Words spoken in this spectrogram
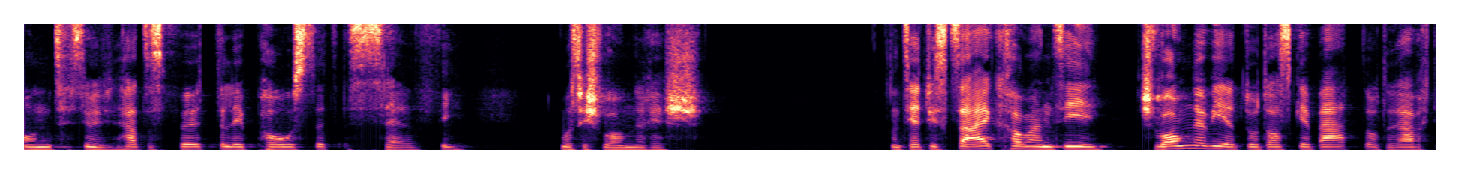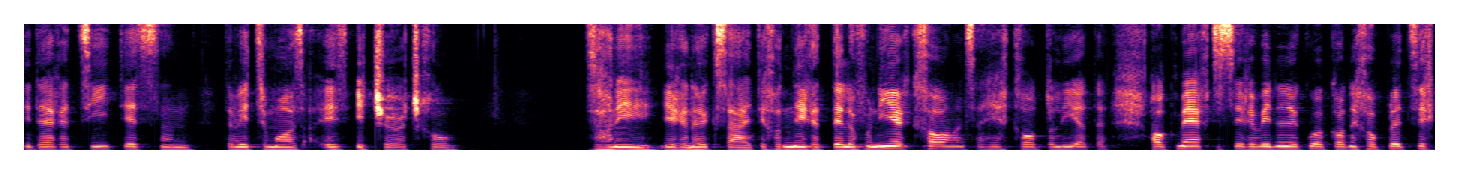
und sie hat ein Foto gepostet, ein Selfie, wo sie schwanger ist. Und sie hat uns gesagt, wenn sie schwanger wird durch das Gebet oder einfach in dieser Zeit jetzt, dann, dann wird sie mal in die Church kommen. Das habe ich ihr nicht gesagt. Ich habe ihr telefoniert und gesagt, ich gratuliere. Ich habe gemerkt, dass es ihr wieder nicht gut geht. Ich habe plötzlich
